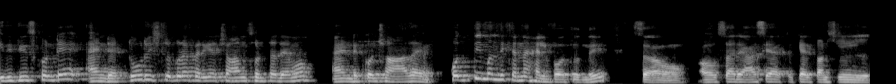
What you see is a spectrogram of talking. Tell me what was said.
ఇది తీసుకుంటే అండ్ టూరిస్టులు కూడా పెరిగే ఛాన్స్ ఉంటదేమో అండ్ కొంచెం ఆదాయం కొద్ది మంది కన్నా హెల్ప్ అవుతుంది. సో ఒకసారి ఆసియా క్రికెట్ కౌన్సిల్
